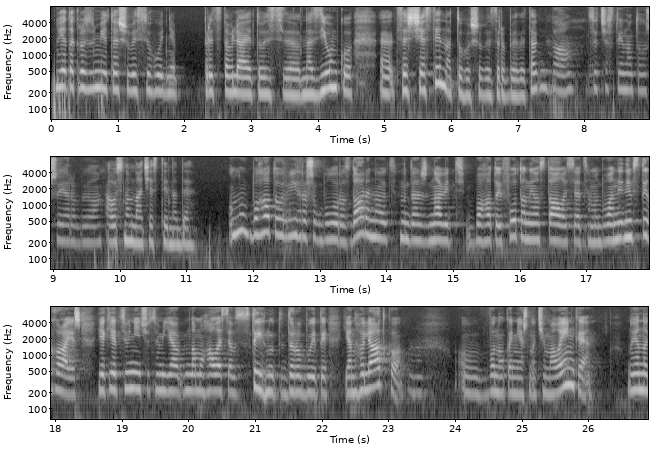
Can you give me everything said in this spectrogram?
Ну, я так розумію, те, що ви сьогодні представляєте ось е, на зйомку, е, це ж частина того, що ви зробили, так? Так, да, це частина того, що я робила. А основна частина де? Ну, багато іграшок було роздарено. Ми навіть багато і фото не осталося. Це ми бува не, не встигаєш. Як я цю ніч цим я намагалася встигнути доробити янголятко. Воно, звісно, чималеньке. Ну, я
